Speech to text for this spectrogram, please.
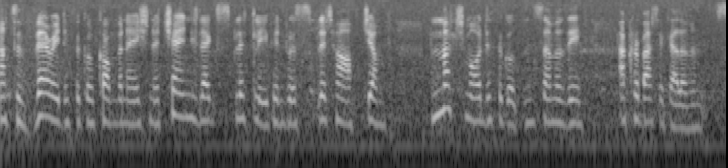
That's a very difficult combination. A change leg split leap into a split half jump. Much more difficult than some of the acrobatic elements.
